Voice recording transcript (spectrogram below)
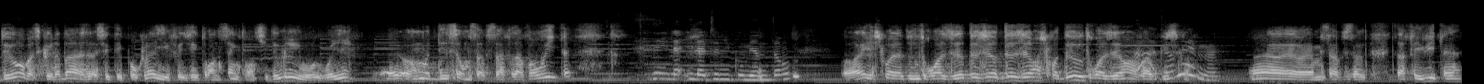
dehors, parce que là-bas, à cette époque-là, il faisait 35, 36 degrés, vous voyez. Euh, au mois de décembre, ça, ça, vite. Hein. il, a, tenu combien de temps? Ouais, je crois tenu 3 heures, 2 heures, 2 heures, je crois, 2 ou 3 heures, ah, enfin plus. Même. Ouais, ouais, ouais, mais ça, ça, ça fait vite. Hein.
